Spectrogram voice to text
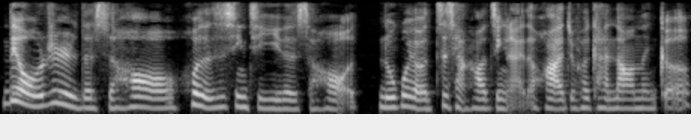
六日的时候或者是星期一的时候，如果有自强号进来的话，就会看到那个。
